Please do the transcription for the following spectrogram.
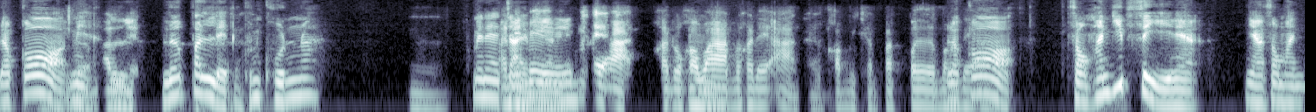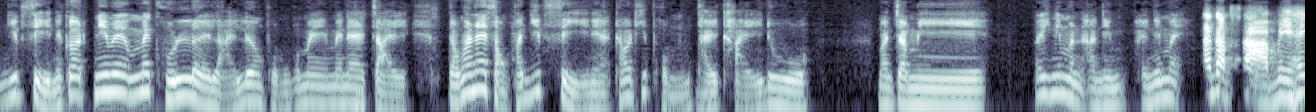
แล้วก็เนี่ยอันเล็เลิฟบัลเลตคุ้นๆนะอืมไม่แน่อันใจนี้เหมืไม่อนกันไม่เคยอ่านคาโดคาว่าไม่ค่อยได้อ่านคอมิกแคปเปอร์แล้วก็2024เนี่ย อย่าง2024เนี่ยก็นี่ไม่ไม่คุ้นเลยหลายเรื่องผมก็ไม่ไม่แน่ใจ แต่ว่าใน2024เนี่ย เท่าที่ผมไถๆดู มันจะมีเอ้ยนี่มันอันนี้ไอ้นี่ไม่ อันดับสามมีให้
